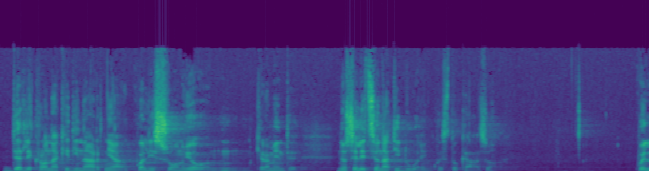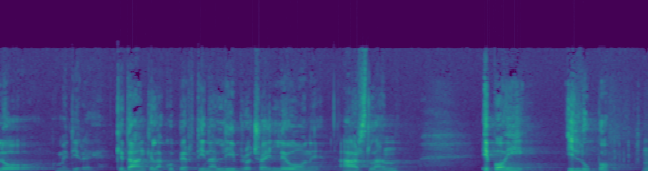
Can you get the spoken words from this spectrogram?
delle cronache di Narnia quali sono? Io chiaramente ne ho selezionati due in questo caso. Quello, come dire, che dà anche la copertina al libro, cioè il leone Arslan, e poi il lupo, hm?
